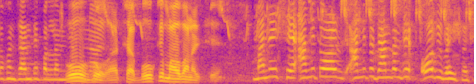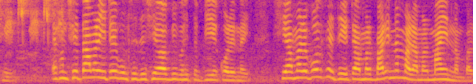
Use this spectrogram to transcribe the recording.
তখন জানতে পারলাম যে ও আচ্ছা বউকে মা বানাইছে। মানে সে, আমি তো আমি তো জানতাম যে অবিবাহিত সে। এখন সে তো আমার এটাই বলছে যে সে অবিবাহিত বিয়ে করে নাই। সে আমার বলছে যে এটা আমার বাড়ির নাম্বার, আমার মায়ের নাম্বার।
